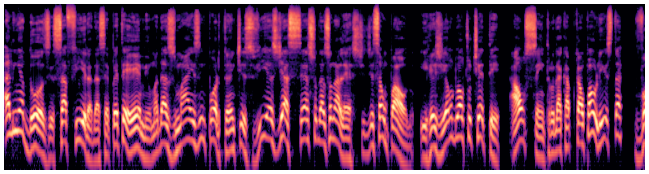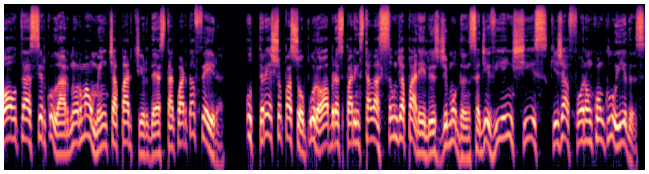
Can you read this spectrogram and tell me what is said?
A linha 12 Safira da CPTM, uma das mais importantes vias de acesso da Zona Leste de São Paulo e região do Alto Tietê ao centro da capital paulista, volta a circular normalmente a partir desta quarta-feira. O trecho passou por obras para instalação de aparelhos de mudança de via em X que já foram concluídas.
